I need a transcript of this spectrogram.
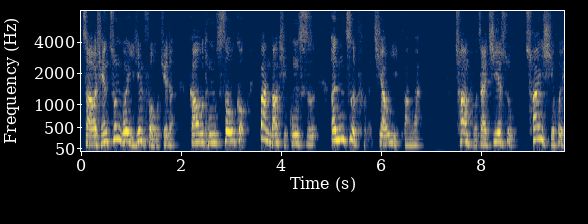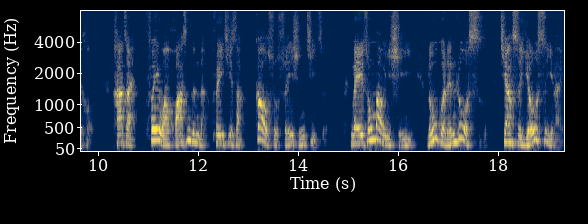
早前中国已经否决的高通收购半导体公司恩智浦的交易方案。川普在结束川习会后，他在飞往华盛顿的飞机上告诉随行记者：“美中贸易协议如果能落实，将是有史以来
